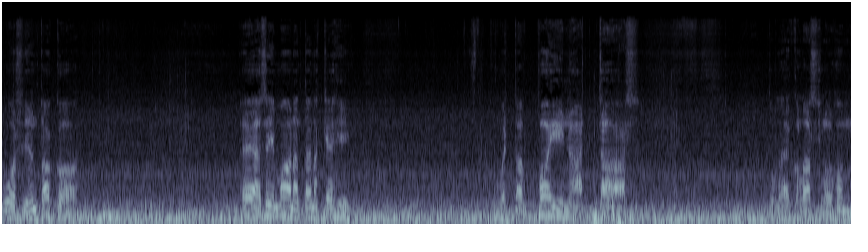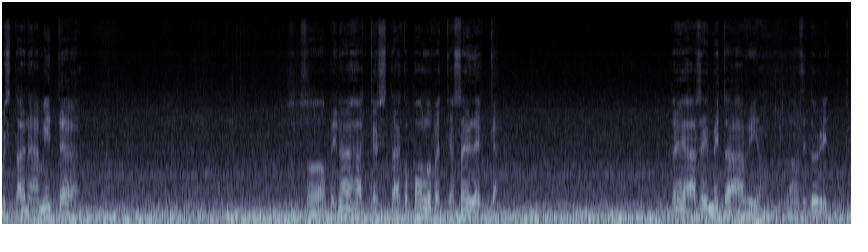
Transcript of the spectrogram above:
vuosien takaa. Eihän siinä maanantaina kehi. Ruvetaan painaa taas. Tuleeko Laslon hommista enää mitään? Saapi nähdä, kestääkö polvet ja selkä. Eihän siinä mitään häviä. Saa sit yrittää.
